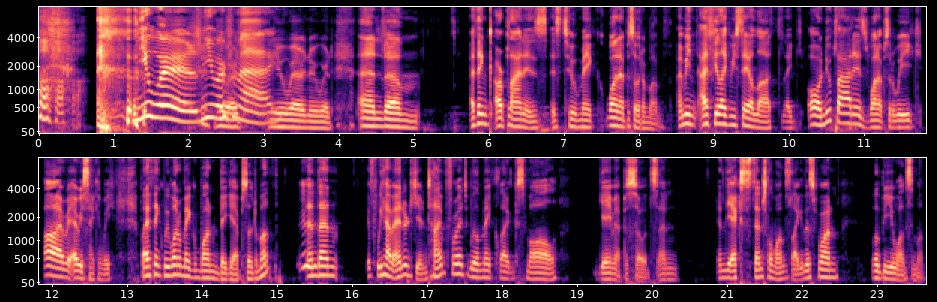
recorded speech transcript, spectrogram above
new word, new word New from Mag. New word, new word. And um, I think our plan is is to make one episode a month. I mean, I feel like we say a lot, like, oh, new plan is one episode a week. Oh, every every second week. But I think we want to make one big episode a month. Mm. and then if we have energy and time for it, we'll make like small game episodes, and and the existential ones like this one will be once a month.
